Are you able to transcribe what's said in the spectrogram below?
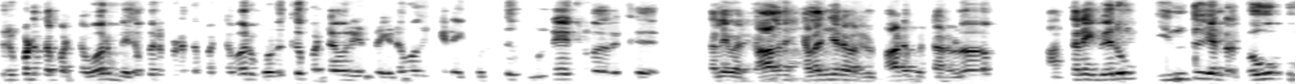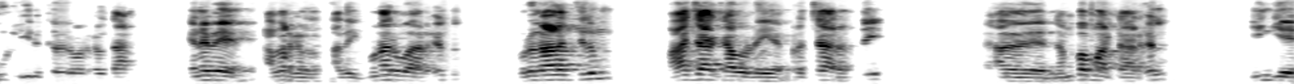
பிற்படுத்தப்பட்டவர் மிக பிற்படுத்தப்பட்டவர் ஒடுக்கப்பட்டவர் என்ற இடஒதுக்கீடை கொடுத்து முன்னேற்றுவதற்கு தலைவர் கால- கலைஞர் அவர்கள் பாடுபட்டார்களோ அத்தனை பேரும் இந்து என்ற தொகுப்புக்குள் இருக்கிறவர்கள் தான். எனவே அவர்கள் அதை உணர்வார்கள். ஒரு காலத்திலும் பாஜகவுடைய பிரச்சாரத்தை அஹ், நம்ப மாட்டார்கள். இங்கே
